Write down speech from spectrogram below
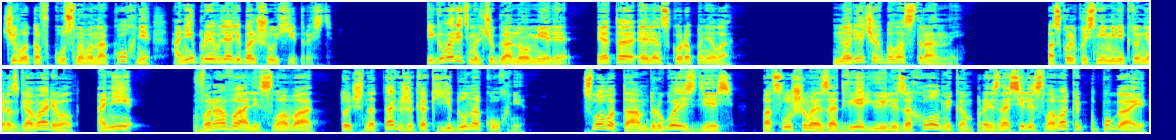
чего-то вкусного на кухне, они проявляли большую хитрость. И говорить мальчуганы умели, это Эллен скоро поняла. Но речь их была странной. Поскольку с ними никто не разговаривал, они воровали слова точно так же, как еду на кухне. Слово там, другое здесь, подслушивая за дверью или за холмиком, произносили слова, как попугаи,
